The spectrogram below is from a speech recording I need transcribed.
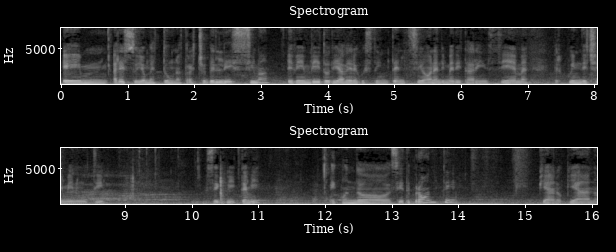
E mm, adesso io metto una traccia bellissima e vi invito di avere questa intenzione di meditare insieme per 15 minuti. Seguitemi e quando siete pronti piano piano,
